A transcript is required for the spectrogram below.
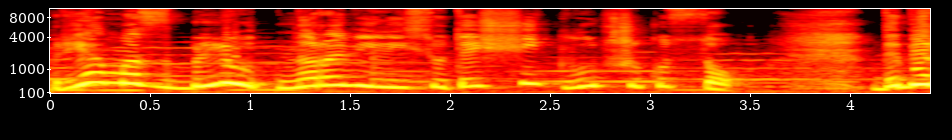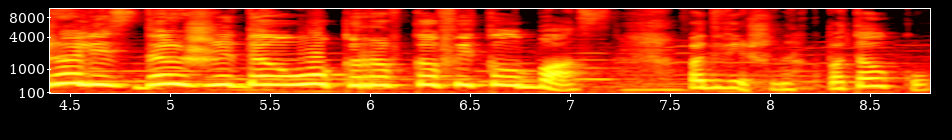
прямо с блюд норовились утащить лучший кусок. Добирались даже до окоровков и колбас, подвешенных к потолку.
